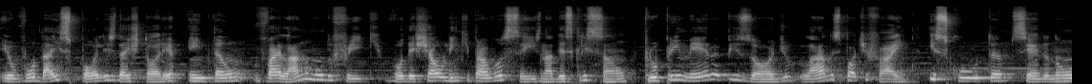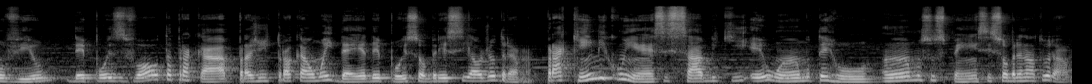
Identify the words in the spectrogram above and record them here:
eu vou dar spoilers da história, então vai lá no Mundo Freak, vou deixar o link para vocês na descrição pro primeiro episódio lá no Spotify. Escuta, se ainda não ouviu, depois volta para cá pra gente trocar uma ideia depois sobre esse audiodrama. Para quem me conhece sabe que eu amo terror, amo suspense e sobrenatural.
